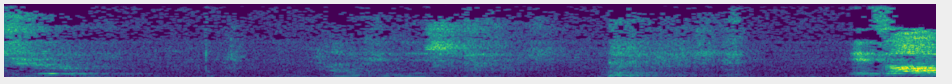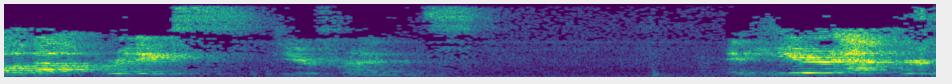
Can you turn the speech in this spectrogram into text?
truly unconditional. It's all about grace. Here, after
